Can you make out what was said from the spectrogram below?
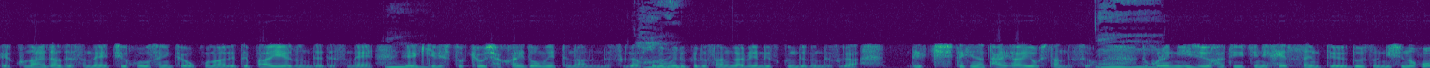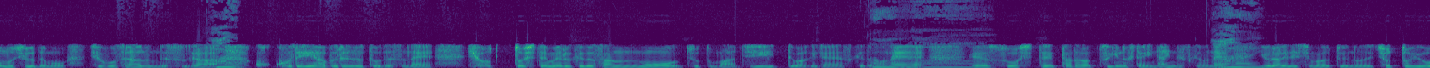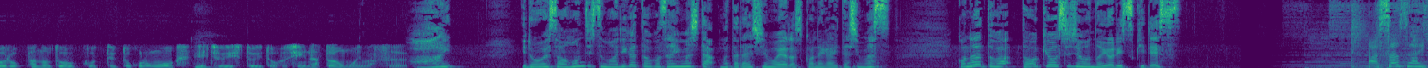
す。えー、この間ですね、地方選挙が行われてバイエルンでですね、うん、えー、キリスト教社会同盟っていうのがあるんですが、これメルケルさんが連立組んでるんですが、歴史的な大敗をしたんですよ。えー、でこれ28日にヘッセンというドイツの西の方の州でも地方選あるんですが、はい、ここで敗れるとですね、ひょっとしてメルケルさんもちょっとまあ G ってわけじゃないですけどもね、えー、そしてただ次の人はいないんですけどね、はい、揺らいでしまうというので、ちょっとヨーロッパの動向っていうところも、えー、注意しておいてほしいなとは思います。はい。井上さん本日もありがとうございました。また来週もよろしくお願いいたします。この後は東京市場の寄り付きです。朝鮮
